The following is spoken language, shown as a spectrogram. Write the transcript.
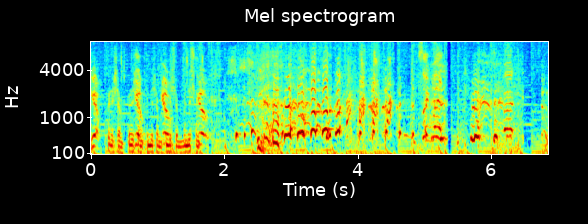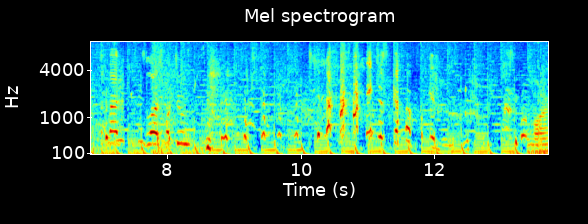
Go. Finish him, finish Go, him, finish him, go, finish him, finish him. go. It's like man. man. Man, he's low as fuck too. he just got a fucking. More.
